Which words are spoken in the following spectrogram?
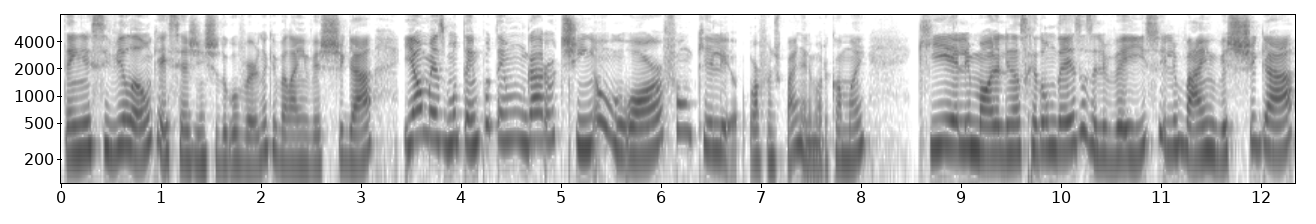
tem esse vilão, que é esse agente do governo que vai lá investigar, e ao mesmo tempo tem um garotinho, o órfão, que ele. órfão de pai, né? Ele mora com a mãe que ele mora ali nas redondezas, ele vê isso, ele vai investigar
